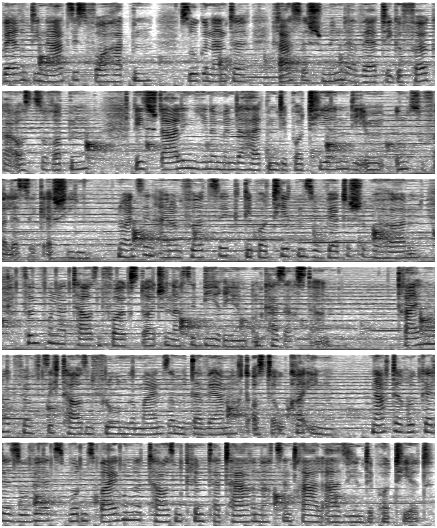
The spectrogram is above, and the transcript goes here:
Während die Nazis vorhatten, sogenannte rassisch minderwertige Völker auszurotten, ließ Stalin jene Minderheiten deportieren, die ihm unzuverlässig erschienen. 1941 deportierten sowjetische Behörden 500.000 Volksdeutsche nach Sibirien und Kasachstan. 350.000 flohen gemeinsam mit der Wehrmacht aus der Ukraine. Nach der Rückkehr der Sowjets wurden 200.000 Krim-Tataren nach Zentralasien deportiert.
